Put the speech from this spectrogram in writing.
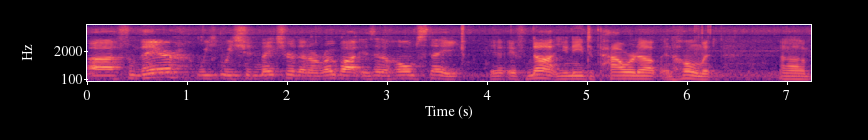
Uh, from there, we, we should make sure that our robot is in a home state. If not, you need to power it up and home it. Um,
